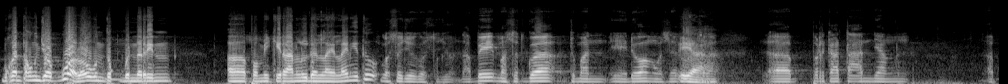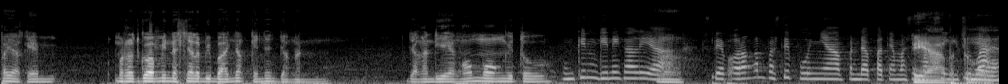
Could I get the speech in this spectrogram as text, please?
Bukan tanggung jawab gua loh untuk benerin eh, pemikiran lu dan lain-lain itu. Gue setuju gue setuju. Tapi maksud gua cuman ini doang maksudnya Iya. eh, perkataan yang apa ya kayak menurut gua minusnya lebih banyak kayaknya jangan jangan dia yang ngomong gitu Mungkin gini kali ya. Hmm. Setiap orang kan pasti punya pendapatnya Iya, masing-masing. betul. Cuma Iya.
